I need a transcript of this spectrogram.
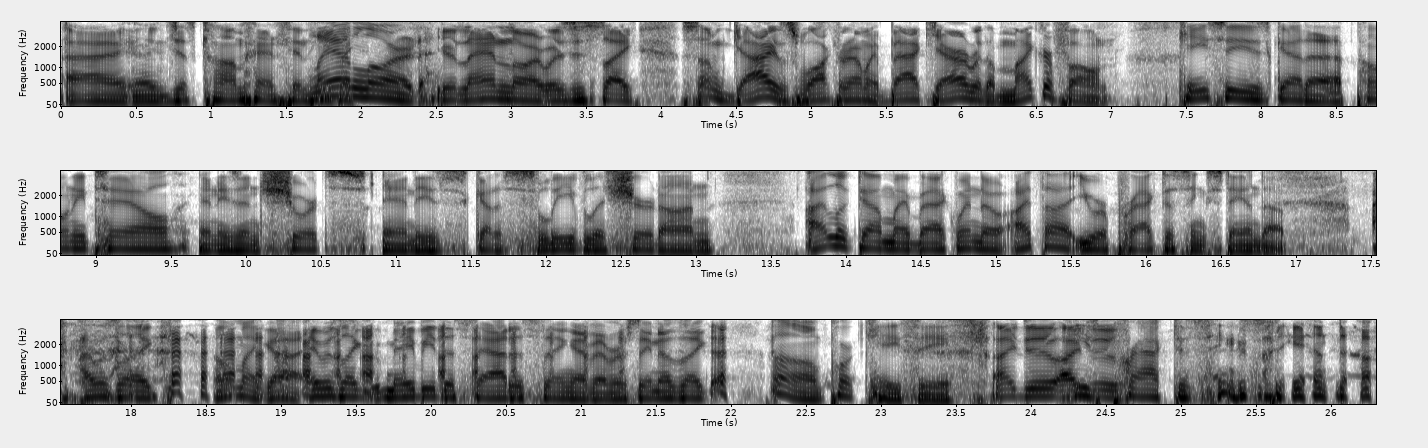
uh, just commented. He's like, Landlord. your landlord was just like some guy just walked around my backyard with a microphone. Casey's got a ponytail and he's in shorts and he's got a sleeveless shirt on. I looked out my back window. I thought you were practicing stand up. I was like, oh my God. It was like maybe the saddest thing I've ever seen. I was like, oh, poor Casey. I do. I He's do. practicing stand up.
